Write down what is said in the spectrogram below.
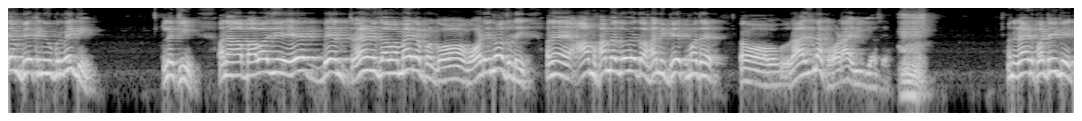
એમ ભેખની ઉપર વહી ગઈ. લખી, અને આ બાબાજીએ એક બેન ત્રણ દાવા માર્યા પણ ઘોડી ન ચડી અને આમ સામે જોવે તો હામી ભેખ માથે રાજના ઘોડા આવી ગયા છે. અને રાડ ફાટી ગઈ.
